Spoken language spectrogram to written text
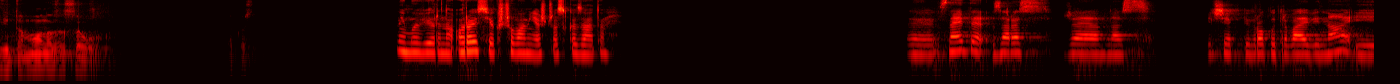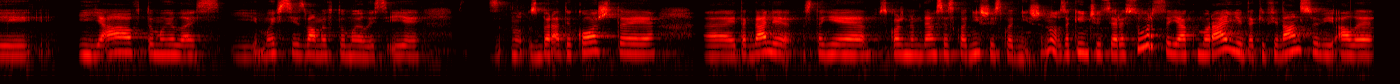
віддамо на ЗСУ. Неймовірно, Орис, якщо вам є що сказати. Е, Знаєте, зараз вже в нас більше як півроку триває війна, і, і я втомилась, і ми всі з вами втомились. І ну, збирати кошти е, і так далі стає з кожним днем все складніше і складніше. Ну, закінчуються ресурси, як моральні, так і фінансові, але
